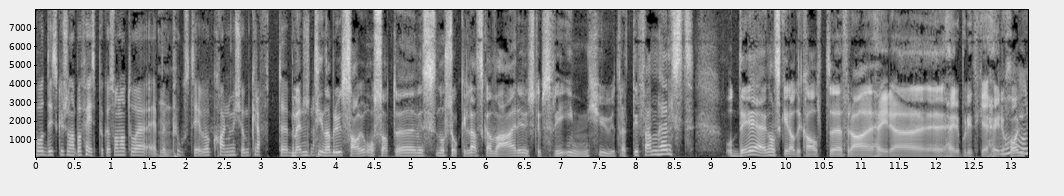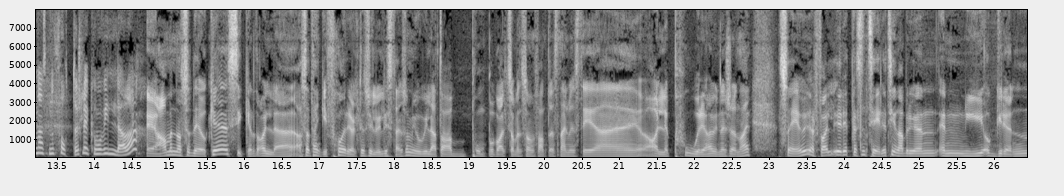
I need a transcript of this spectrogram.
på, diskusjoner på Facebook og sånn, at hun er mm. positiv og kan mye om kraft men Tina Bru sa jo også at uh, hvis norsk sokkel skal være utslippsfri innen 2035 helst, og det er ganske radikalt uh, fra høyre, høyrepolitikere, høyrehold. Hun har nesten fått det slik hun ville da. Ja, men altså, det er jo ikke sikkert at alle altså jeg tenker I forhold til Sylvi Listhaug, som jo ville ta pump opp alt sammen som fantes nærmest i uh, alle porer under sjøen her, så er jo i hvert fall representerer Tina Bru en, en ny og grønn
